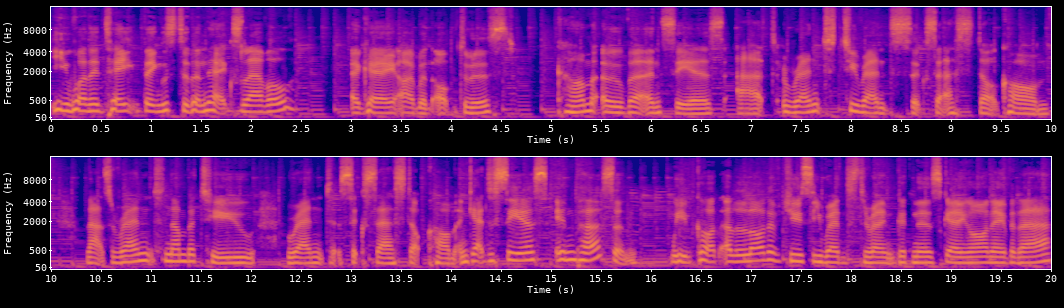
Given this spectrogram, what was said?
You want to take things to the next level? Okay, I'm an optimist. Come over and see us at rent2rentsuccess.com. That's rent number two, rentsuccess.com, and get to see us in person. We've got a lot of juicy rent to rent goodness going on over there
